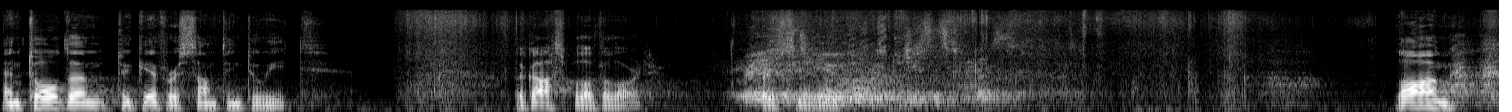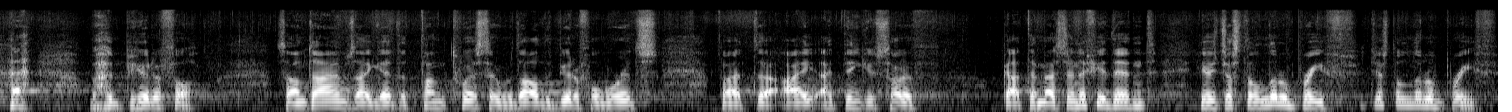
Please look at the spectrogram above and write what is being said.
and told them to give her something to eat. The Gospel of the Lord. Praise, to you, Lord. Jesus Christ. Long, but beautiful. Sometimes I get the tongue twisted with all the beautiful words, but uh, I, I think you sort of got the message. And if you didn't, here's just a little brief, just a little brief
